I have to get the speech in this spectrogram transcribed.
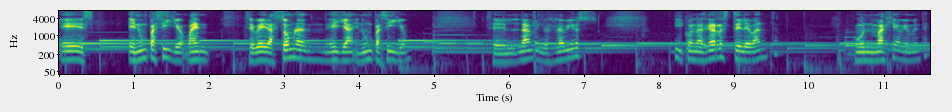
es en un pasillo, se ve la sombra de ella en un pasillo, se lame los labios y con las garras te levanta, con magia obviamente,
